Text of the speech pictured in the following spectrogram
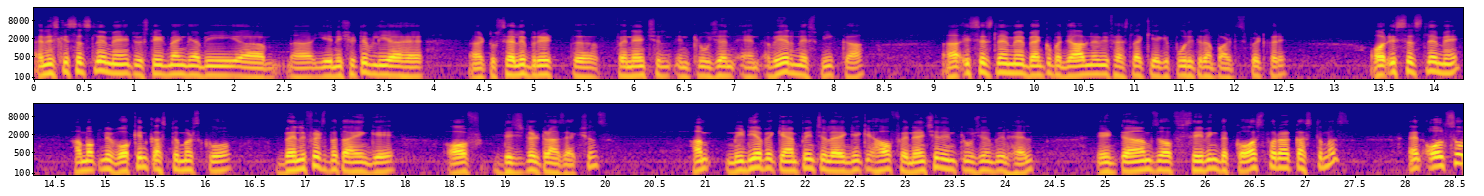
and इसके सिलसिले में जो स्टेट बैंक ने अभी ये इनिशिएटिव लिया है to celebrate the financial inclusion and awareness week का uh, इस सिलसिले में बैंक ऑफ़ पंजाब ने भी फैसला किया कि पूरी तरह पार्टिसिपेट करें। और इस सिलसिले में हम अपने वॉक इन कस्टमर्स को बेनिफिट्स बताएँगे ऑफ़ डिजिटल ट्रांजैक्शंस हम मीडिया पे कैंपेन चलाएँगे कि how financial inclusion will help in terms of saving the cost for our customers and also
